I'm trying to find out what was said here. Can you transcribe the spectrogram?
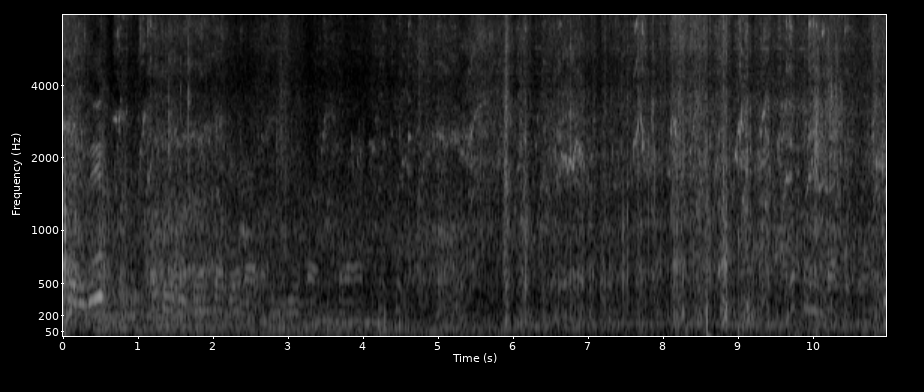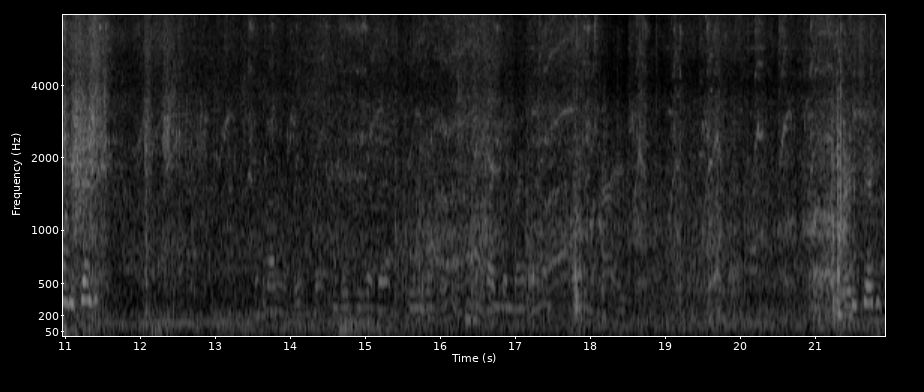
Seconds in. Twenty seconds. Thirty seconds.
